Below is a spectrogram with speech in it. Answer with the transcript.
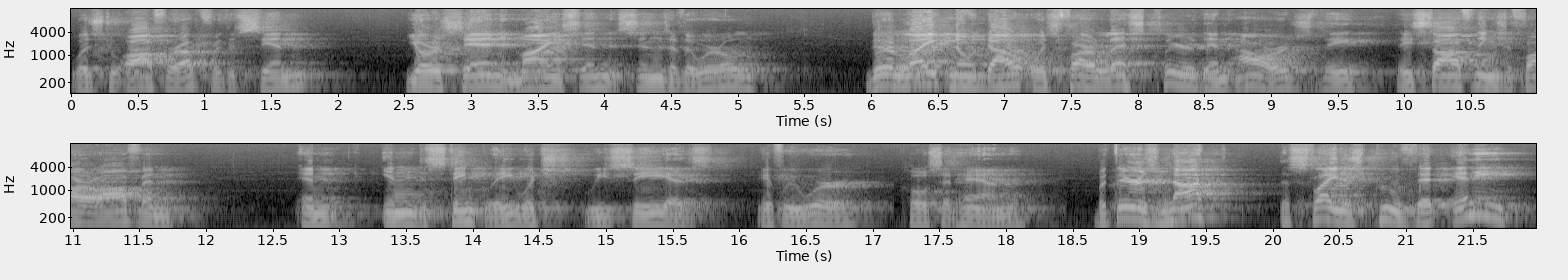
was to offer up for the sin, your sin and my sin, the sins of the world. Their light, no doubt, was far less clear than ours. They, they saw things afar off and, and indistinctly, which we see as if we were close at hand. But there is not the slightest proof that any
